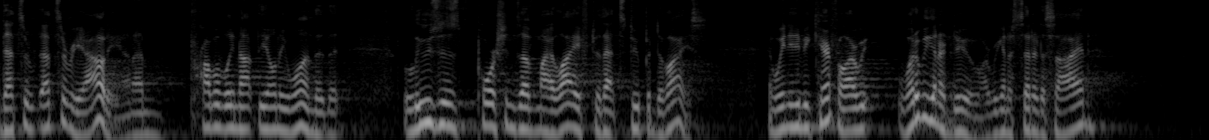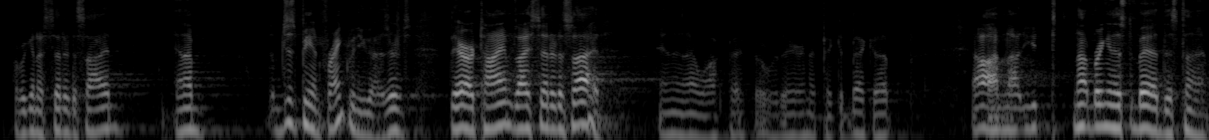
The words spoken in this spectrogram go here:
That's, a, that's a reality, and I'm probably not the only one that, that loses portions of my life to that stupid device. And we need to be careful. Are we, what are we going to do? Are we going to set it aside? Are we going to set it aside? And I'm, I'm just being frank with you guys. There's, there are times I set it aside, and then I walk back over there and I pick it back up. Oh, I'm not, you, not bringing this to bed this time.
